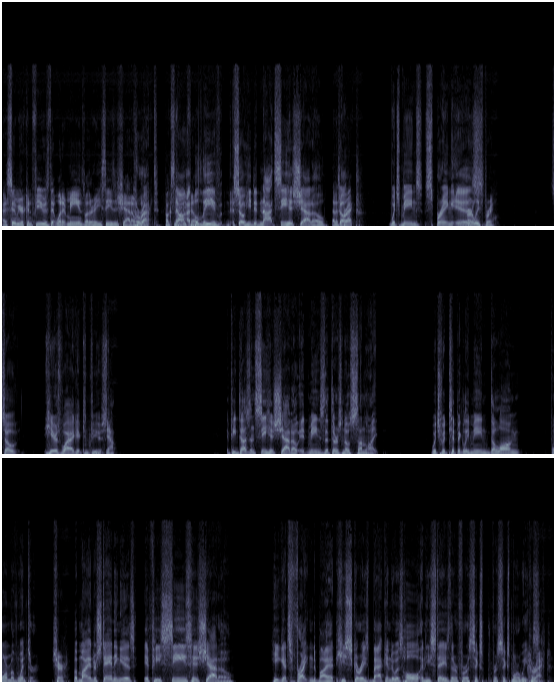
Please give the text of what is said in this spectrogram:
I assume you're confused at what it means, whether he sees his shadow. Correct. Now, I believe so. He did not see his shadow. that is So- correct. Which means spring is Early spring. So here's why I get confused. Yeah. If he doesn't see his shadow, it means that there's no sunlight, which would typically mean the long form of winter. Sure. But my understanding is if he sees his shadow, he gets frightened by it, he scurries back into his hole and he stays there for a six for six more weeks. Correct.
